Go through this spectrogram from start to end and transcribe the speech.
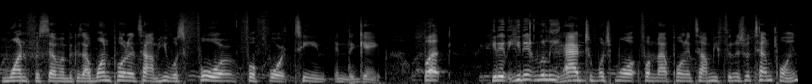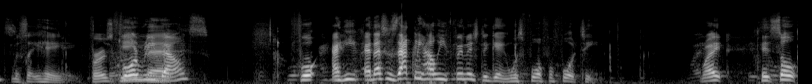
one for seven because at one point in time he was four for fourteen in the game. But He didn't. He didn't really add too much more from that point in time. He finished with ten points, It's like, hey, first four game back, rebounds, four, and he and that's exactly how he finished the game. Was four for fourteen, right? His, so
